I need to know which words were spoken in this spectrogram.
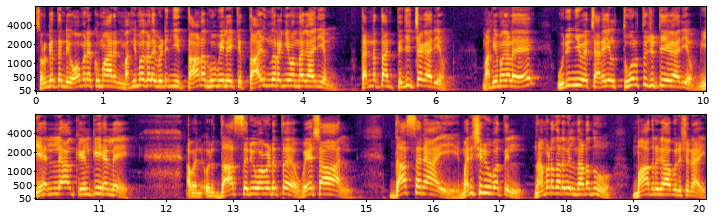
സ്വർഗത്തിന്റെ ഓമനകുമാരൻ മഹിമകളെ വെടിഞ്ഞി താണഭൂമിയിലേക്ക് താഴ്ന്നിറങ്ങി വന്ന കാര്യം തന്നെത്താൻ ത്യജിച്ച കാര്യം മഹിമകളെ ഉരിഞ്ഞു വെച്ച് അരയിൽ തൂർത്തു ചുറ്റിയ കാര്യം എല്ലാം കേൾക്കുകയല്ലേ? അവൻ ഒരു ദാസരൂപമെടുത്ത് വേഷാൽ ദാസനായി മനുഷ്യരൂപത്തിൽ നമ്മുടെ നടുവിൽ നടന്നു മാതൃകാ പുരുഷനായി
